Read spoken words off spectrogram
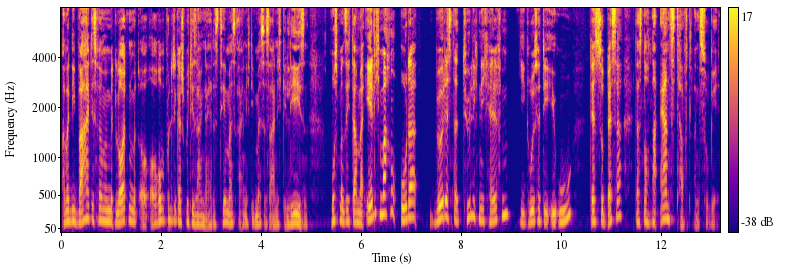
Aber die Wahrheit ist, wenn man mit Leuten, mit Europapolitikern spricht, die sagen, naja, das Thema ist eigentlich, die Messe ist eigentlich gelesen. Muss man sich da mal ehrlich machen oder würde es natürlich nicht helfen, je größer die EU, desto besser, das nochmal ernsthaft anzugehen?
